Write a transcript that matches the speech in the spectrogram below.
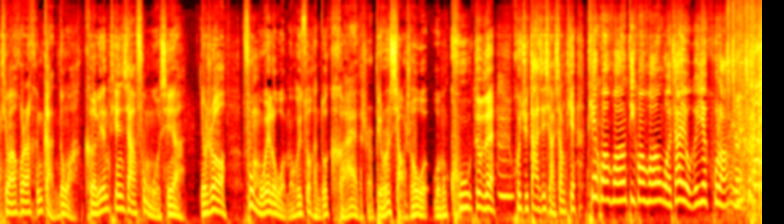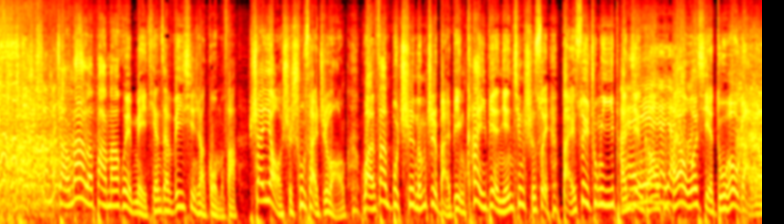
听完忽然很感动啊！可怜天下父母心啊！有时候父母为了我们会做很多可爱的事儿，比如说小时候我我们哭，对不对？会去大街小巷贴天黄黄地黄黄，我家有个夜哭郎。什么？长大了，爸妈会每天在微信上给我们发：山药是蔬菜之王，晚饭不吃能治百病，看一遍年轻十岁，百岁中医谈健康。哎呀呀呀还要我写读后感呢，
